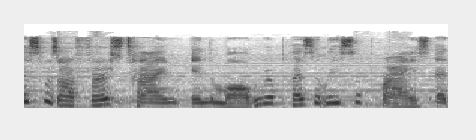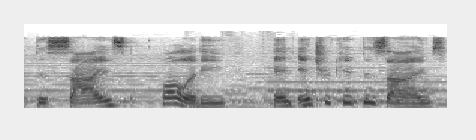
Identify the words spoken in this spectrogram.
This was our first time in the mall, we were pleasantly surprised at the size, quality, and intricate designs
